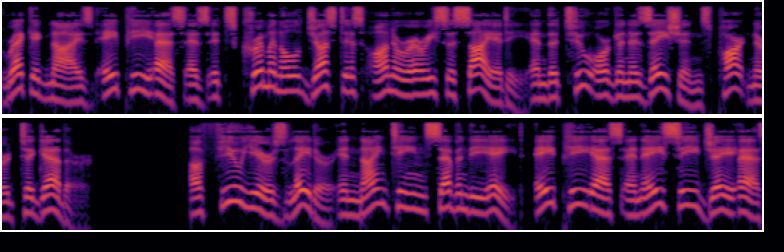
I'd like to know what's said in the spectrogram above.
recognized APS as its Criminal Justice Honorary Society and the two organizations partnered together. A few years later in 1978, APS and ACJS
